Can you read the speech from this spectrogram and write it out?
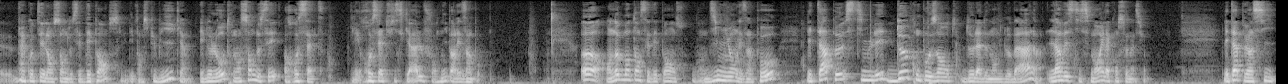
euh, d'un côté l'ensemble de ses dépenses, les dépenses publiques, et de l'autre l'ensemble de ses recettes, les recettes fiscales fournies par les impôts. Or, en augmentant ses dépenses ou en diminuant les impôts, l'État peut stimuler deux composantes de la demande globale, l'investissement et la consommation. L'État peut ainsi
